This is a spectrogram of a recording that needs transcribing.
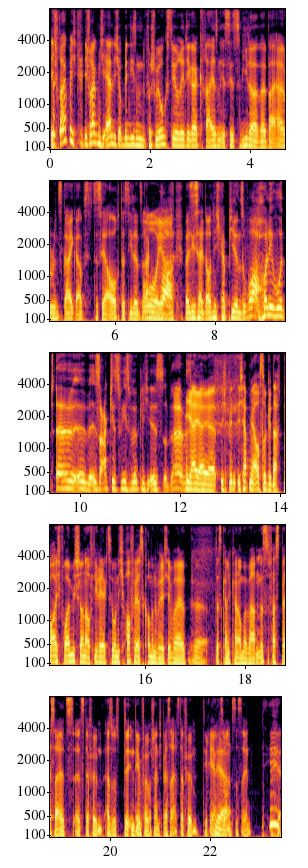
Ich frage mich, frag mich ehrlich, ob in diesen Verschwörungstheoretikerkreisen ist jetzt wieder, weil bei Iron Sky gab es das ja auch, dass die dann sagen, oh, ja. boah, weil sie es halt auch nicht kapieren, so, boah, Hollywood äh, äh, sagt jetzt, wie es wirklich ist. Und, äh, ja, ja, ja. Ich, ich habe mir auch so gedacht, boah, ich freue mich schon auf die Reaktion. Ich hoffe, es kommen welche, weil ja. das kann ich kann auch mal warten. Das ist fast besser als, als der Film. Also in dem Fall wahrscheinlich besser als der Film, die Reaktion ja. zu sehen. Ja.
